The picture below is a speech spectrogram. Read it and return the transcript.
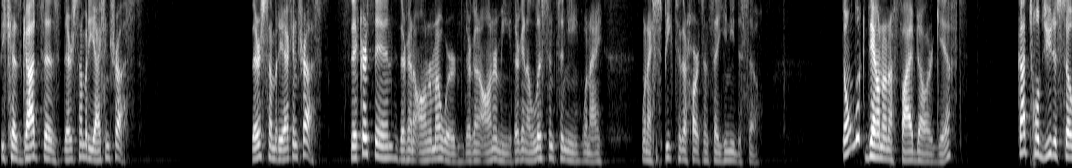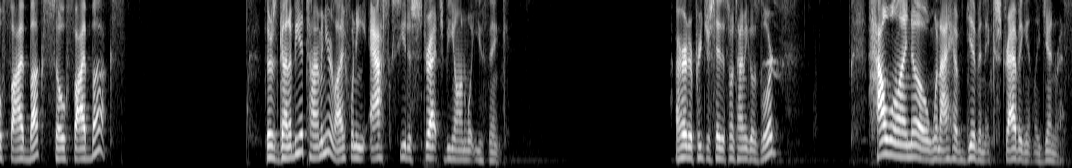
Because God says, there's somebody I can trust. There's somebody I can trust. Thick or thin, they're going to honor my word. They're going to honor me. They're going to listen to me when I, when I speak to their hearts and say, you need to sow. Don't look down on a $5 gift. God told you to sow five bucks, sow five bucks. There's going to be a time in your life when He asks you to stretch beyond what you think. I heard a preacher say this one time. He goes, Lord, how will I know when I have given extravagantly generous?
